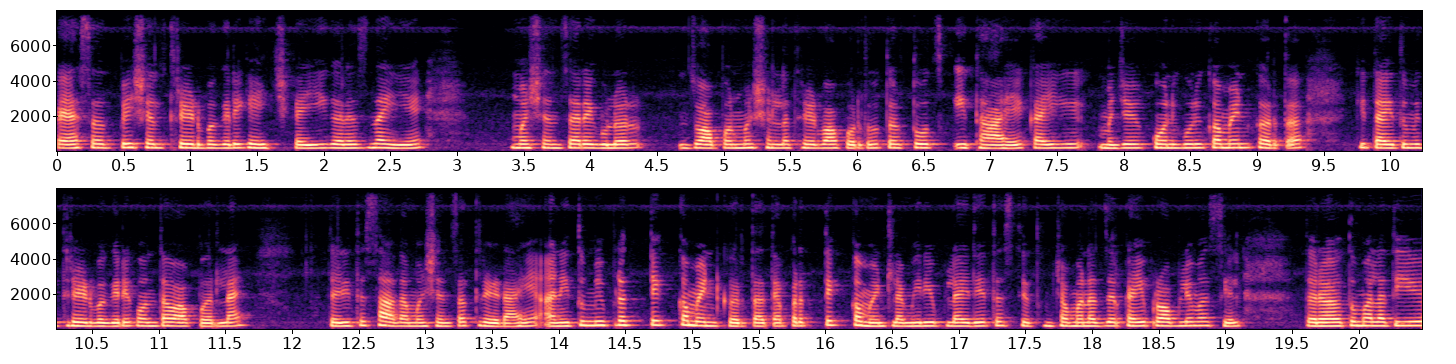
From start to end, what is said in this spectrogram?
काही असं स्पेशल थ्रेड वगैरे घ्यायची काही गरज नाही आहे मशनचा रेग्युलर जो आपण मशीनला थ्रेड वापरतो तर तोच इथं आहे. काही म्हणजे कोणी कोणी कमेंट करतं की ताई तुम्ही थ्रेड वगैरे कोणता वापरला आहे तर इथं साधा मशीनचा थ्रेड आहे. आणि तुम्ही प्रत्येक कमेंट करता त्या प्रत्येक कमेंटला मी रिप्लाय देत असते. तुमच्या मनात जर काही प्रॉब्लेम असेल तर तुम्हाला ती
